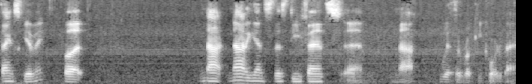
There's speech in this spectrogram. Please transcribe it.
Thanksgiving, but not not against this defense and not with a rookie quarterback.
